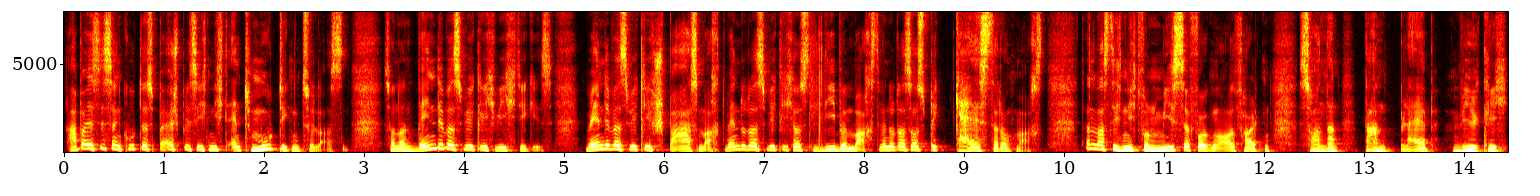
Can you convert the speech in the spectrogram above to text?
Aber es ist ein gutes Beispiel, sich nicht entmutigen zu lassen, sondern wenn dir was wirklich wichtig ist, wenn dir was wirklich Spaß macht, wenn du das wirklich aus Liebe machst, wenn du das aus Begeisterung machst, dann lass dich nicht von Misserfolgen aufhalten, sondern dann bleib wirklich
